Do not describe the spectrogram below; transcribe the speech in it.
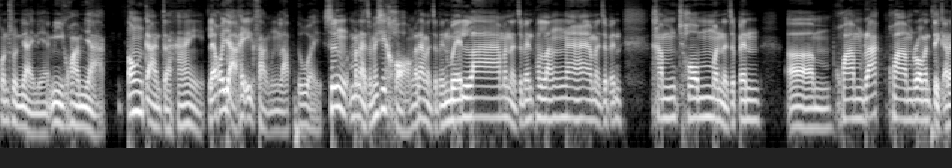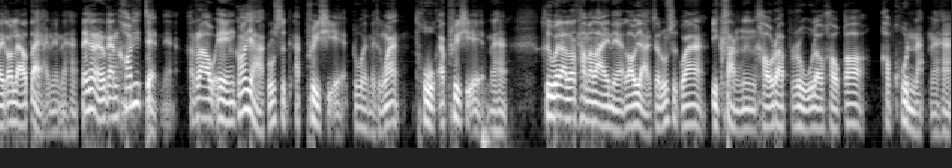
คนส่วนใหญ่เนี่ยมีความอยากต้องการจะให้ แล้วก็อยากให้อีกฝั่งหนึ่งรับด้วย ซึ่งมันอาจจะไม่ใช่ของก็ได้มันจะเป็นเวลา มันอาจจะเป็นพลังงาน มันจะเป็นคำชม มันอาจจะเป็นความรักความโรแมนติกอะไรก็แล้วแต่เนี่ยนะฮะในขณะเดียวกันข้อที่7เนี่ยเราเองก็อยากรู้สึก appreciate ด้วยหมายถึงว่าถูก appreciate นะฮะคือเวลาเราทำอะไรเนี่ยเราอยากจะรู้สึกว่าอีกฝั่งหนึ่งเขารับรู้แล้วเขาก็ ขอบคุณนะนะฮะ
